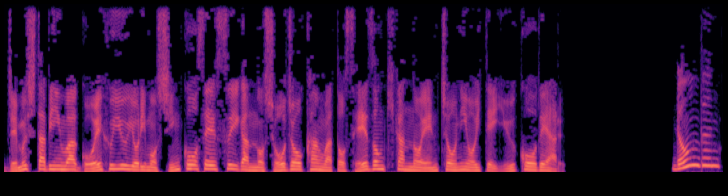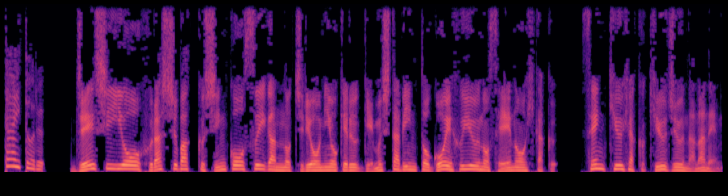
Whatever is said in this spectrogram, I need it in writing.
ジェムシタビンは 5FU よりも進行性膵がんの症状緩和と生存期間の延長において有効である。論文タイトル、JCO フラッシュバック進行膵がんの治療におけるゲムシタビンと 5FU の性能比較。1997年。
